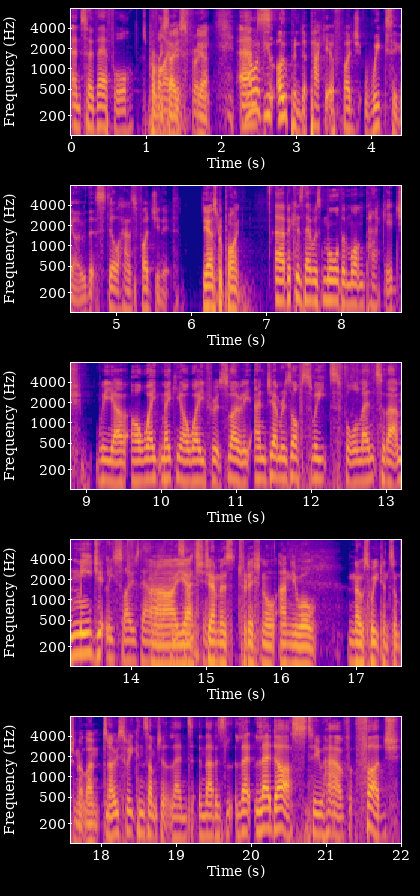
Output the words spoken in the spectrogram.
and so therefore It's probably virus safe, free. yeah. Um, How have you opened a packet of fudge weeks ago that still has fudge in it? Yeah, that's a good point. Uh, because there was more than one package. We uh, are way, making our way through it slowly, and Gemma is off sweets for Lent, so that immediately slows down Ah, yes. Gemma's traditional annual no sweet consumption at Lent. No sweet consumption at Lent, and that has led, led us to have fudge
